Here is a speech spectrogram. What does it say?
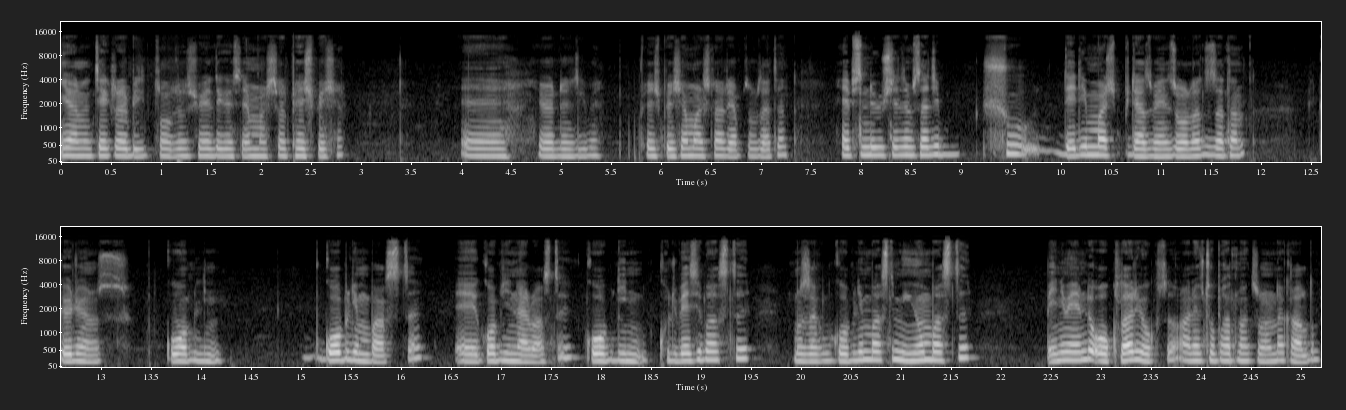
Yarın tekrar birlikte olacağız. Şöyle de göstereyim maçlar peş peşe. Ee, gördüğünüz gibi peş peşe maçlar yaptım zaten. Hepsini üçledim. Sadece şu dediğim maç biraz beni zorladı. Zaten görüyorsunuz. Goblin Goblin bastı. Ee, Goblinler bastı. Goblin kulübesi bastı. Mızraklı Goblin bastı. Minyon bastı. Benim elimde oklar yoktu. Alev topu atmak zorunda kaldım.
